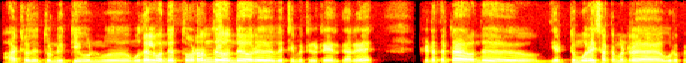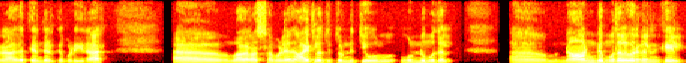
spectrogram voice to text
ஆயிரத்தி தொள்ளாயிரத்தி தொண்ணூற்றி ஒன்று முதல் வந்து தொடர்ந்து வந்து அவர் வெற்றி பெற்றுக்கிட்டே இருக்கார். கிட்டத்தட்ட வந்து எட்டு முறை சட்டமன்ற உறுப்பினராக தேர்ந்தெடுக்கப்படுகிறார். மகாராஷ்டிரா மாநிலம் ஆயிரத்தி தொள்ளாயிரத்தி தொண்ணூற்றி ஒன்று முதல். நான்கு முதல்வர்களின் கீழ்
